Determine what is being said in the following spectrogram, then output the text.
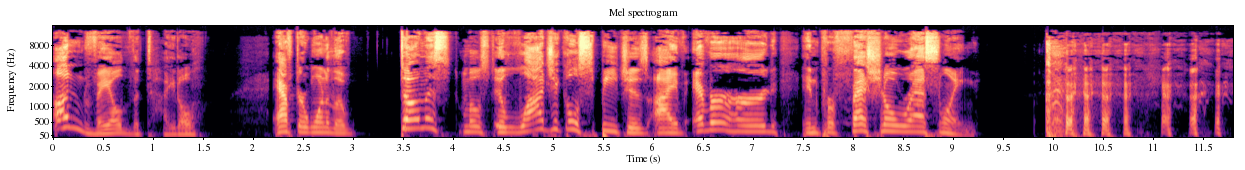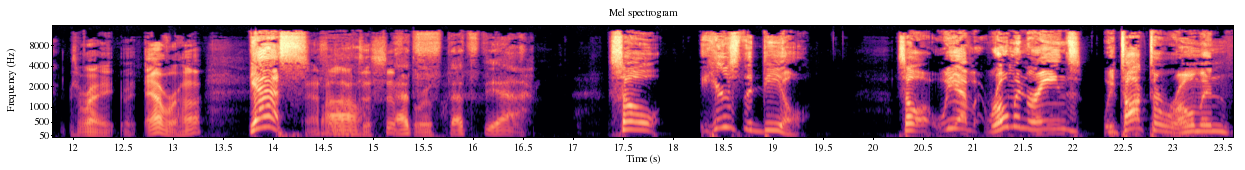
unveiled the title after one of the dumbest, most illogical speeches I've ever heard in professional wrestling. right. Ever, huh? Yes. That's a lot to sift That's through. that's yeah. So here's the deal. So we have Roman Reigns. We talked to Roman,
